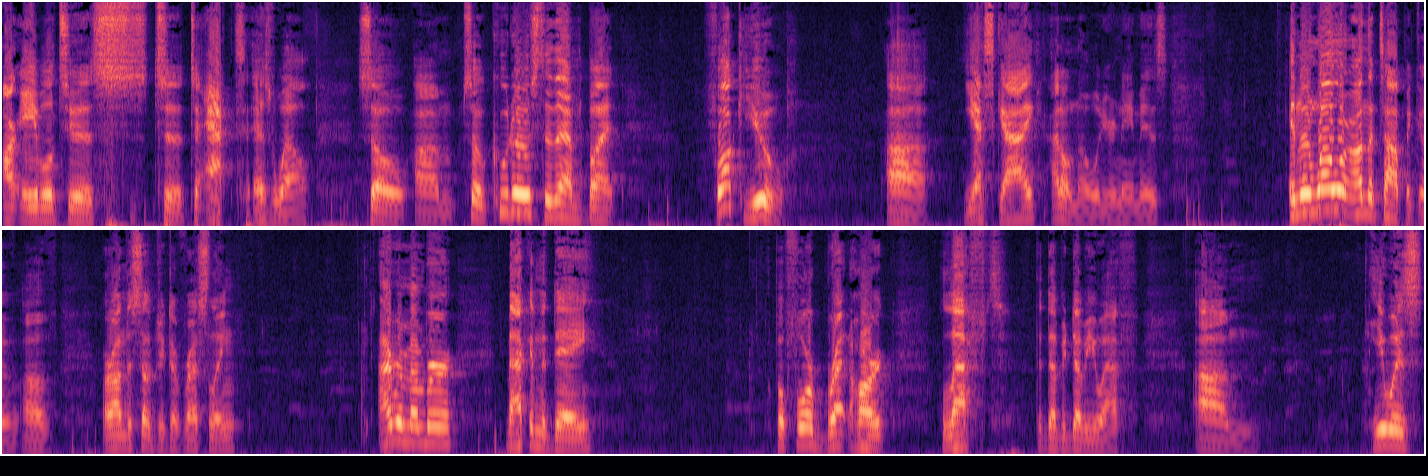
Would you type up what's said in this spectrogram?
are able to to to act as well. So um, so kudos to them, but fuck you, uh, yes guy. I don't know what your name is. And then while we're on the topic of, of or on the subject of wrestling, I remember back in the day before Bret Hart left the WWF. Um, he was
